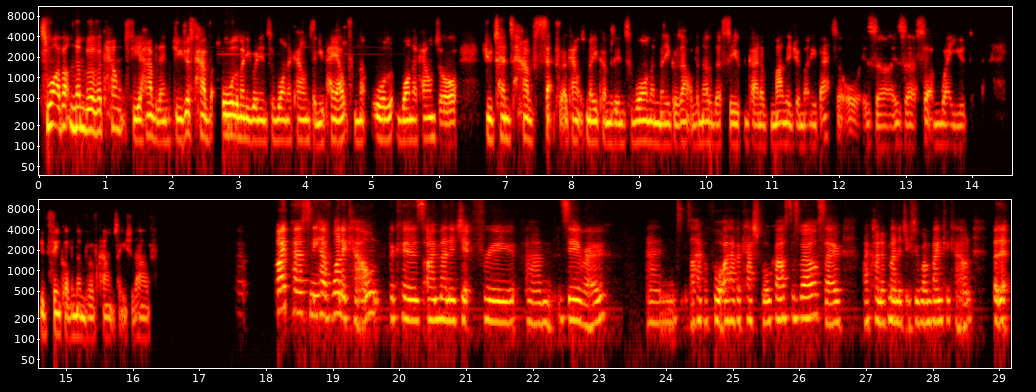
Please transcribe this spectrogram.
So what about number of accounts do you have then? Do you just have all the money going into one account and you pay out from that all one account, or do you tend to have separate accounts? Money comes into one and money goes out of another, so you can kind of manage your money better, or is uh, is there a certain way you'd you'd think of a number of accounts that you should have? I personally have one account because I manage it through um, Xero, and I have a I have a cash forecast as well. So I kind of manage it through one bank account. But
